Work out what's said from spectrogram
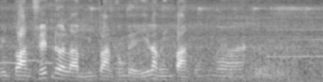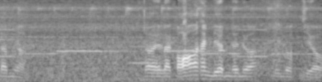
Minh Toàn suýt nữa là Minh Toàn không để ý là Minh Toàn cũng ờ, uh, đâm rồi Đây là có thanh niên đây nữa Đi ngược chiều.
